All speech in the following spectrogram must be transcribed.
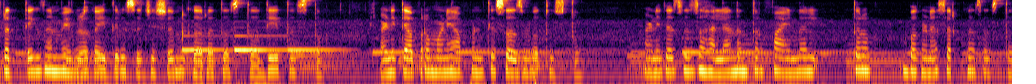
प्रत्येकजण वेगळं काहीतरी सजेशन करत असतं देत असतं. आणि त्याप्रमाणे आपण ते सजवत असतो. आणि त्याचं झाल्यानंतर फायनल तर बघण्यासारखंच असतं.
